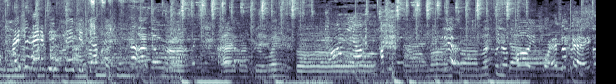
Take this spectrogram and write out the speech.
Raise your hand if you think it's. I want to wait for I'm from a Oh, you pour it. It's okay. So,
